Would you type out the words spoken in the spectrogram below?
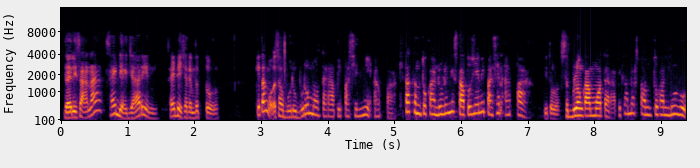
Dari sana saya diajarin, saya diajarin betul. Kita nggak usah buru-buru mau terapi pasien ini apa. Kita tentukan dulu ini statusnya ini pasien apa gitu loh. Sebelum kamu mau terapi, kamu harus tentukan dulu.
